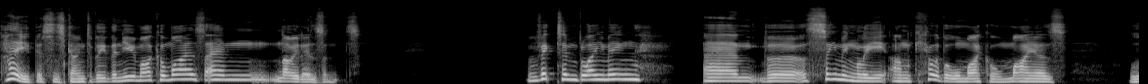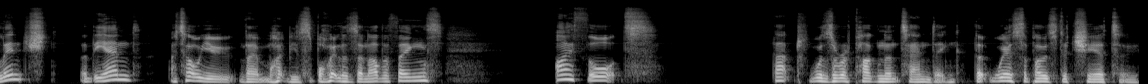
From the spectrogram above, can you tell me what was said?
hey, this is going to be the new Michael Myers, and no, it isn't. Victim blaming and the seemingly unkillable Michael Myers lynched at the end. I tell you, there might be spoilers and other things. I thought that was a repugnant ending that we're supposed to cheer to.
